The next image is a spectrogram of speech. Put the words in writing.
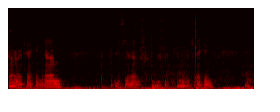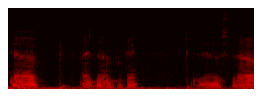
counterattacking. Um, it's, uh, counterattacking. Uh, I um okay. Yes, uh,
